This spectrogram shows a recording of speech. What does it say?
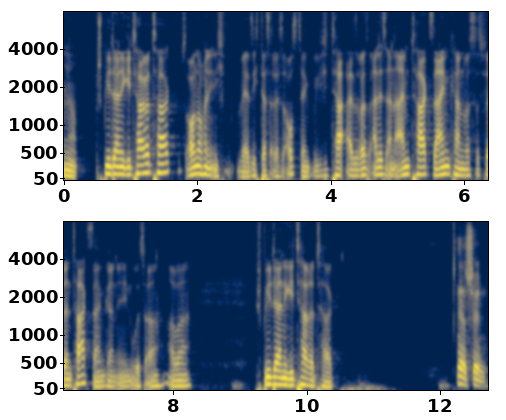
Ja. Spiel deine Gitarre Tag, ist auch noch in, ich, wer sich das alles ausdenkt, wie viel Tag, also was alles an einem Tag sein kann, was das für ein Tag sein kann in den USA. Aber spiel deine Gitarre Tag. Ja, schön.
